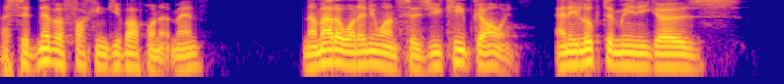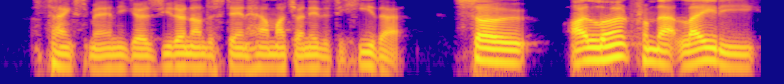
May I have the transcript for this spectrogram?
I said, never fucking give up on it, man. No matter what anyone says, you keep going. And he looked at me and he goes, thanks, man. He goes, you don't understand how much I needed to hear that. So I learned from that lady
